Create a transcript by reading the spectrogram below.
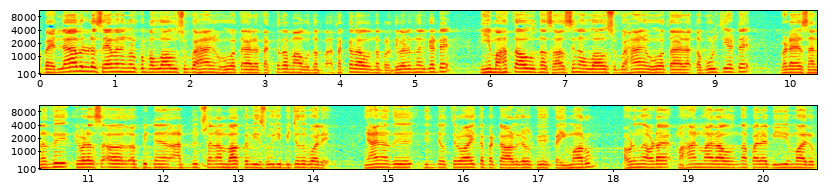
അപ്പോൾ എല്ലാവരുടെ സേവനങ്ങൾക്കും അള്ളാഹു സുബഹാനുഭവത്താല തക്കതമാവുന്ന തക്കതാവുന്ന പ്രതിഫലം നൽകട്ടെ. ഈ മഹത്താവുന്ന സാസിന അള്ളാഹു സുബഹാനുഭവത്താല കബൂൾ ചെയ്യട്ടെ. ഇവിടെ സനദ് ഇവിടെ പിന്നെ അബ്ദുൽ സലാം ബാക്കവി സൂചിപ്പിച്ചതുപോലെ ഞാനത് ഇതിന്റെ ഉത്തരവാദിത്തപ്പെട്ട ആളുകൾക്ക് കൈമാറും. അവിടുന്ന് അവിടെ മഹാന്മാരാവുന്ന പല ബീവിമാരും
